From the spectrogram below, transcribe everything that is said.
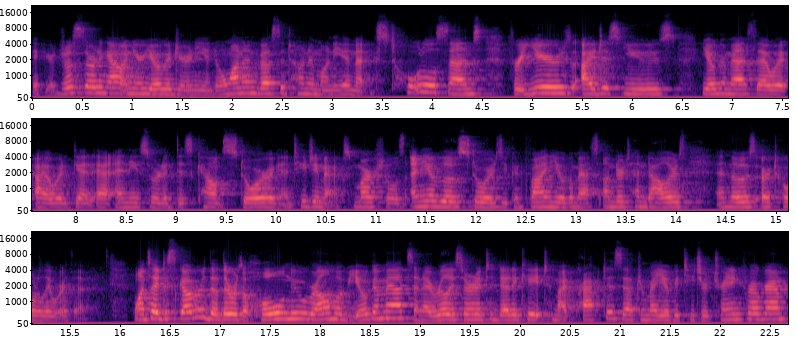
if you're just starting out in your yoga journey and don't want to invest a ton of money, it makes total sense. For years, I just used yoga mats that I would get at any sort of discount store. Again, TJ Maxx, Marshalls, any of those stores, you can find yoga mats under $10 and those are totally worth it. Once I discovered that there was a whole new realm of yoga mats and I really started to dedicate to my practice after my yoga teacher training program,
